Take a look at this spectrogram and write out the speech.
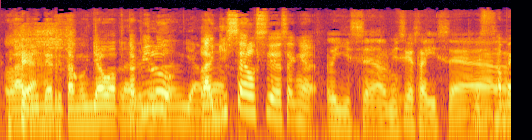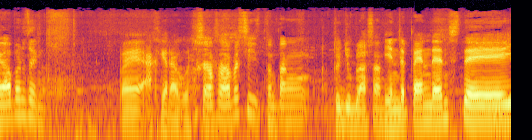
Lari dari tanggung jawab. Lari Tapi lu jawab. lagi sales ya, saya nggak? lagi sel misalnya lagi sel sampai kapan seng sampai akhir Agustus Sales apa sih tentang 17-an? Independence Day.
